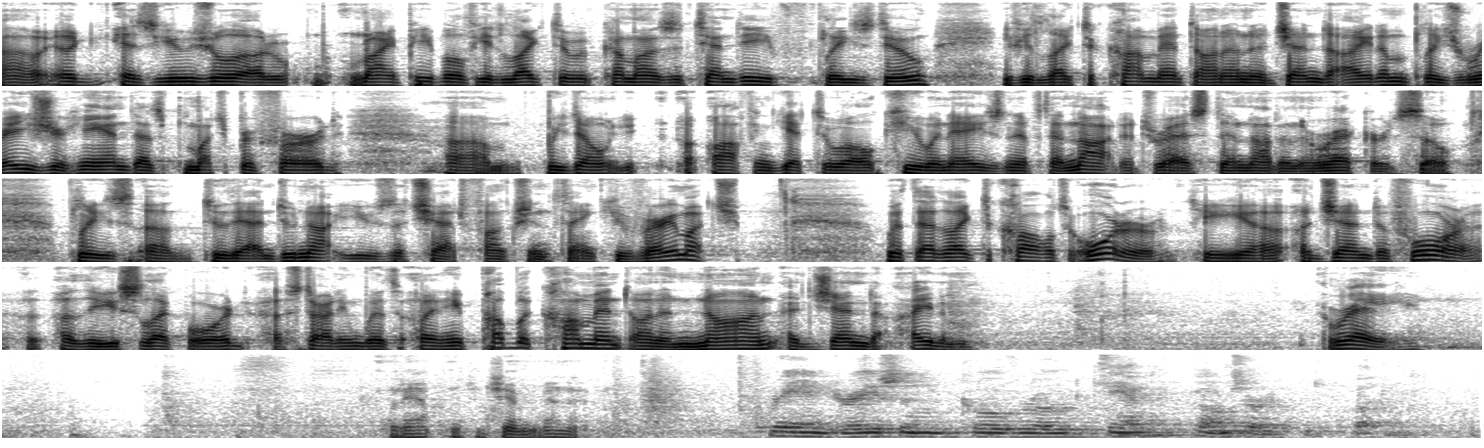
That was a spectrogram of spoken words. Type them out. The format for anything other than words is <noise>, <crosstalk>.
Uh, As usual, I remind people, if you'd like to come on as attendee, please do. If you'd like to comment on an agenda item, please raise your hand, that's much preferred. Um, We don't often get to all Q and As, and if they're not addressed, they're not in the record. So please uh, do that, and do not use the chat function. Thank you very much. With that, I'd like to call to order the uh, agenda for uh, the Select Board, uh, starting with any public comment on a non-agenda item. Ray? What happened to Jim Bennett? Ray Andresen, Cove Road, Camden, oh, I'm sorry.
